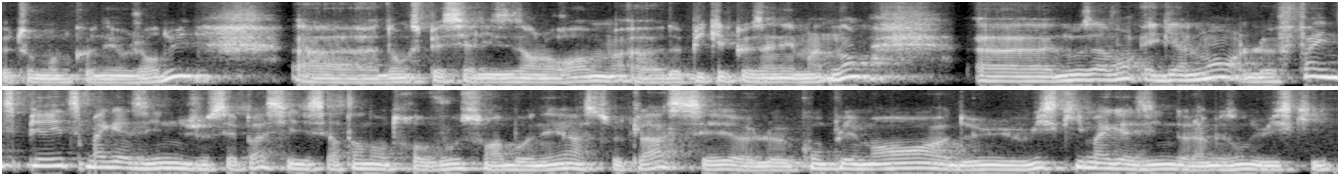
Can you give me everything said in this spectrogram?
que tout le monde connaît aujourd'hui, euh, donc spécialisé dans le rhum euh, depuis quelques années maintenant. Euh, nous avons également le Fine Spirits Magazine. Je ne sais pas si certains d'entre vous sont abonnés à ce truc-là. C'est euh, le complément du Whisky Magazine de la maison du whisky,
